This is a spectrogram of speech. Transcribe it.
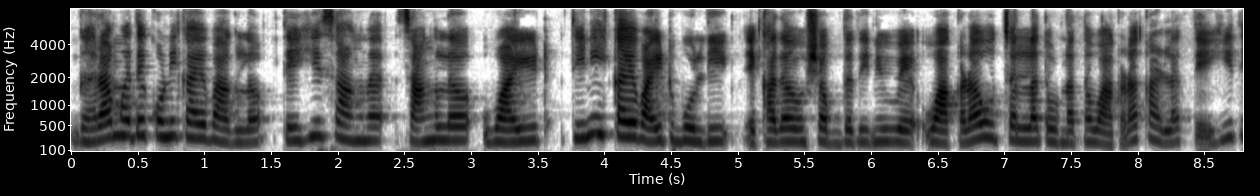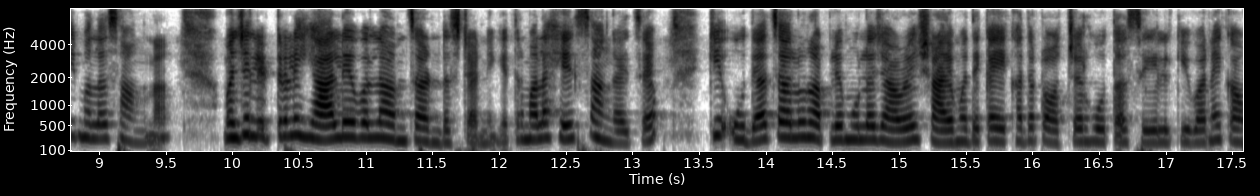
घरामध्ये कोणी काय वागलं तेही सांगणं चांगलं वाईट तिने काय वाईट बोलली एखादा शब्द तिने वे वाकडा उचलला तोंडातनं वाकडा काढला तेही ती मला सांगणार. म्हणजे लिटरली ह्या लेवलला आमचं अंडरस्टँडिंग आहे. तर मला हेच सांगायचं आहे की उद्या चालून आपले मुलं ज्यावेळेस शाळेमध्ये काही एखादं टॉर्चर होत असेल किंवा नाही का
